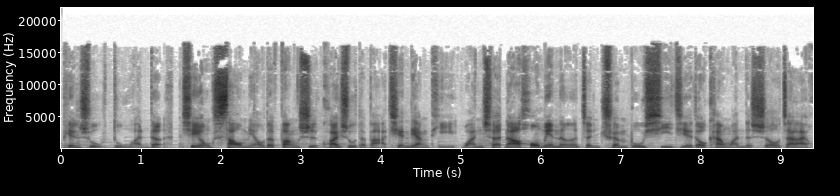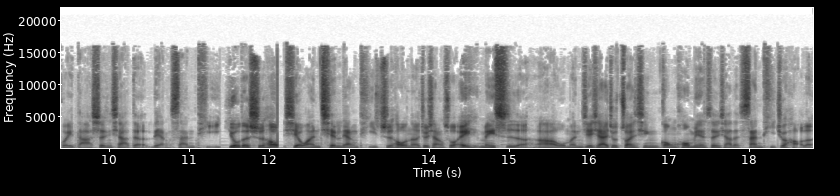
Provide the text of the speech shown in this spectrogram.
篇数读完的，先用扫描的方式快速的把前两题完成，然后后面呢，整全部细节都看完的时候，再来回答剩下的两三题。有的时候写完前两题之后呢，就想说，哎，没事了啊，我们接下来就专心攻后面剩下的三题就好了。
